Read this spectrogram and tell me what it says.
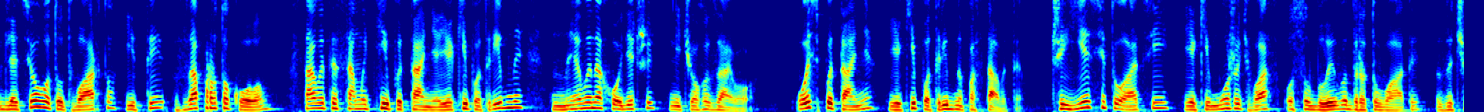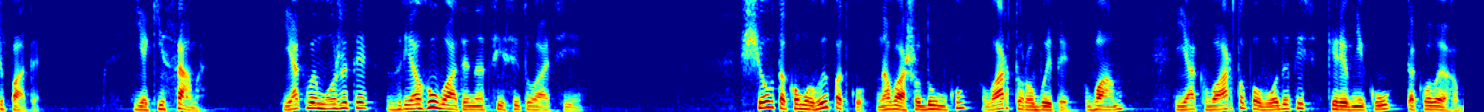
Для цього тут варто йти за протоколом, ставити саме ті питання, які потрібні, не винаходячи нічого зайвого. Ось питання, які потрібно поставити. Чи є ситуації, які можуть вас особливо дратувати, зачіпати? Які саме? Як ви можете зреагувати на ці ситуації? Що в такому випадку, на вашу думку, варто робити вам, як варто поводитись керівнику та колегам?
